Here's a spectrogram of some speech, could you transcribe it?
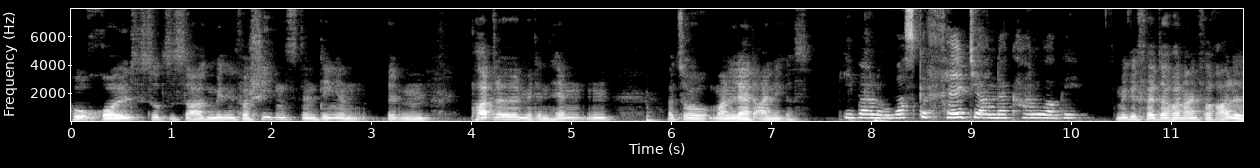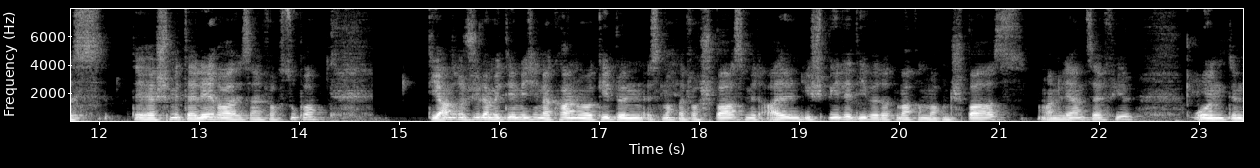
hochrollt, sozusagen mit den verschiedensten Dingen, mit dem Paddel, mit den Händen. Also man lernt einiges. Ivano, was gefällt dir an der Kanu AG? Mir gefällt daran einfach alles. Der Herr Schmidt, der Lehrer, ist einfach super. Die anderen Schüler, mit denen ich in der Kanu AG bin, es macht einfach Spaß mit allen. Die Spiele, die wir dort machen, machen Spaß. Man lernt sehr viel. Und im,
